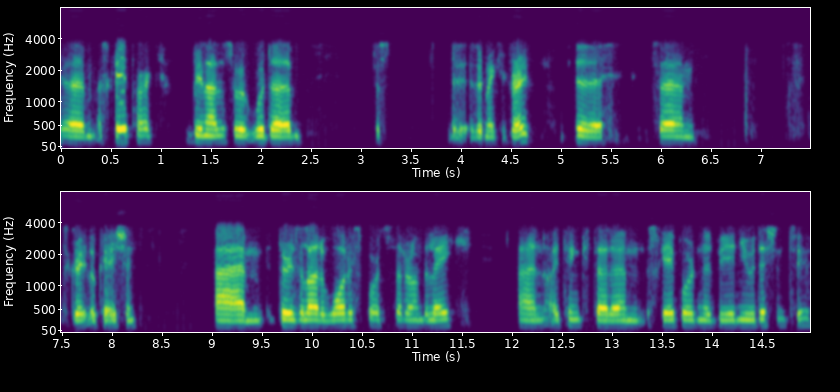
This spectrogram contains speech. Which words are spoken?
um, a skate park being added to it would um, just it make it great. Uh, it's um, it's a great location. Um, there's a lot of water sports that are on the lake, and I think that um, skateboarding would be a new addition to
